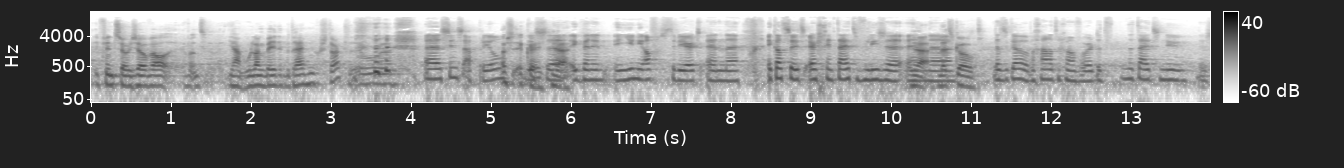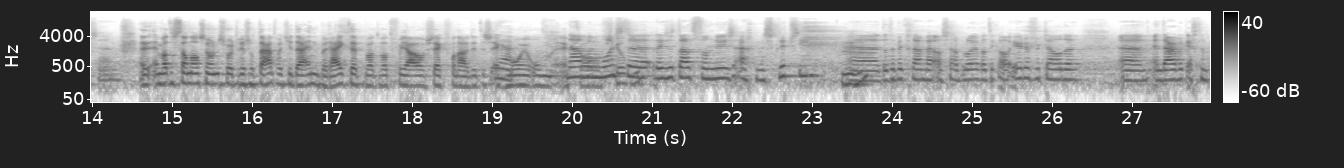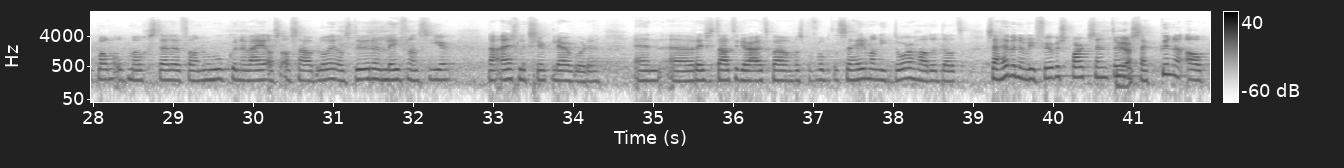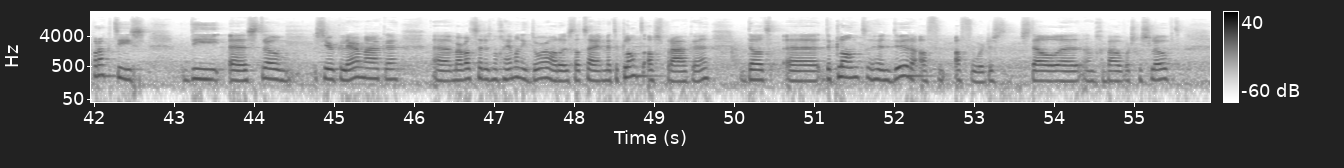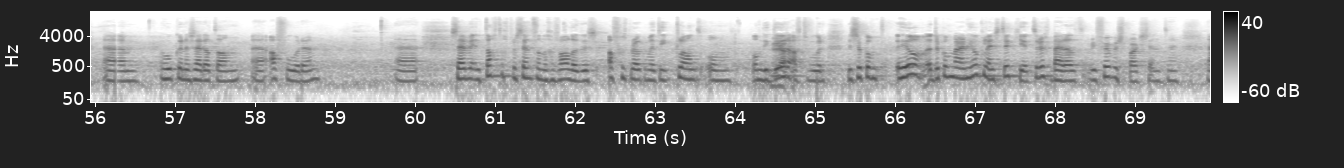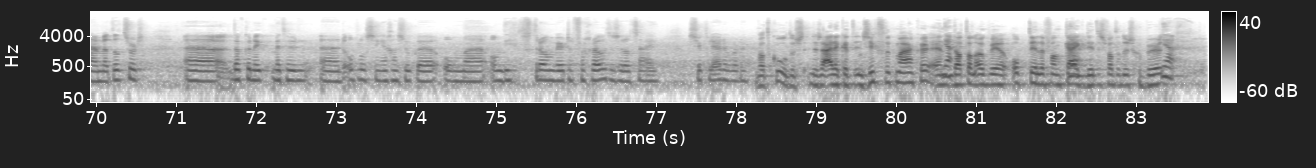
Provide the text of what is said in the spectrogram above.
ik vind sowieso wel. Want ja, hoe lang ben je dit bedrijf nu gestart? Hoe, uh, sinds april. Oh, okay, dus ja. ik ben in, in, juni afgestudeerd en ik had zoiets erg geen tijd te verliezen. En, ja, let's go. Let's go, we gaan het er gewoon voor. De, de tijd is nu. Dus, en, en, wat is dan al zo'n soort resultaat wat je daarin bereikt hebt? Wat, wat voor jou zegt van nou, dit is echt ja. mooi om echt Nou, mijn mooiste resultaat van nu is eigenlijk mijn scriptie. Mm Mhm. -hmm. dat heb ik gedaan bij Assa Abloy, wat ik al eerder vertelde. Um, en daar heb ik echt een plan op mogen stellen van hoe kunnen wij als Assa Abloy, als deurenleverancier, nou eigenlijk circulair worden. En uh, resultaten die eruit kwamen was bijvoorbeeld dat ze helemaal niet door hadden dat... Zij hebben een refurbished park center, Ja. dus zij kunnen al praktisch die uh, stroom circulair maken. Uh, maar wat zij dus nog helemaal niet door hadden, is dat zij met de klant afspraken dat uh, de klant hun deuren af, afvoert. Dus stel een gebouw wordt gesloopt, um, hoe kunnen zij dat dan afvoeren? ze hebben in 80% van de gevallen dus afgesproken met die klant om, om die deuren Ja. af te voeren. Dus er komt, heel, er komt maar een heel klein stukje terug bij dat refurbished park center. Nou, met dat soort uh, dan kun ik met hun de oplossingen gaan zoeken om, om die stroom weer te vergroten, zodat zij circulairder worden. Wat cool. Dus, dus eigenlijk het inzichtelijk maken en Ja. dat dan ook weer optillen van kijk, Ja. dit is wat er dus gebeurt.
